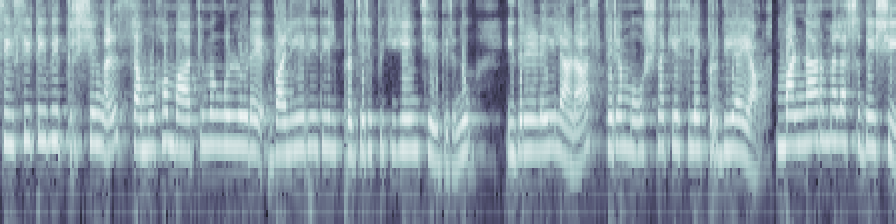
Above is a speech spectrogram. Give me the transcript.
സി സി ടി വി ദൃശ്യങ്ങൾ സമൂഹ മാധ്യമങ്ങളിലൂടെ വലിയ രീതിയിൽ പ്രചരിപ്പിക്കുകയും ചെയ്തിരുന്നു. ഇതിനിടയിലാണ് സ്ഥിരം മോഷണ കേസിലെ പ്രതിയായ മണ്ണാർമല സ്വദേശി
